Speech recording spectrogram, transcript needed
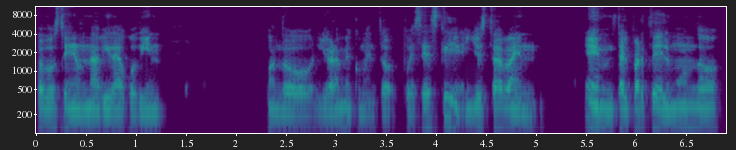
todos tenían una vida godín, cuando Liora me comentó, pues es que yo estaba en, en tal parte del mundo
